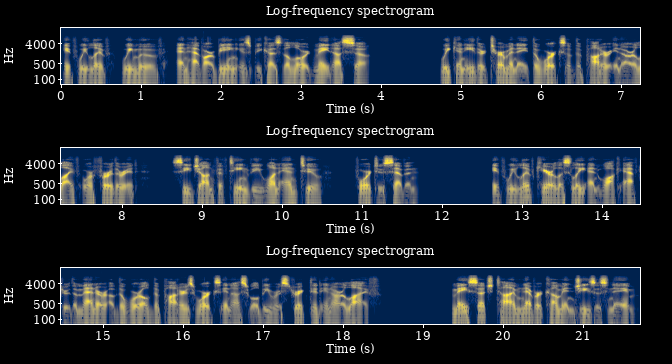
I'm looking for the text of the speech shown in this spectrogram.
If we live, we move, and have our being is because the Lord made us so. We can either terminate the works of the potter in our life or further it, see John 15 v 1 and 2, 4 to 7. If we live carelessly and walk after the manner of the world the potter's works in us will be restricted in our life. May such time never come in Jesus' name.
